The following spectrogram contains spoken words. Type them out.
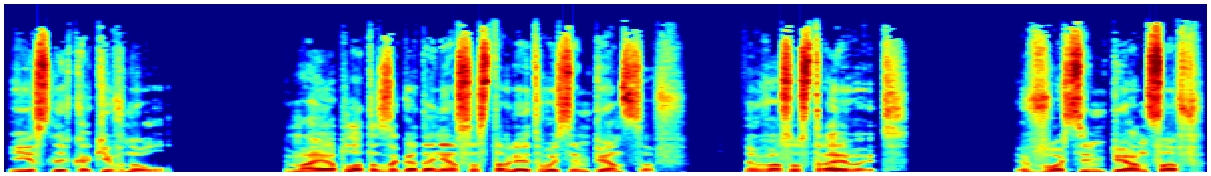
и слегка кивнул. «Моя оплата за гадание составляет 8 пенсов. Вас устраивает?» «Восемь пенсов?»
